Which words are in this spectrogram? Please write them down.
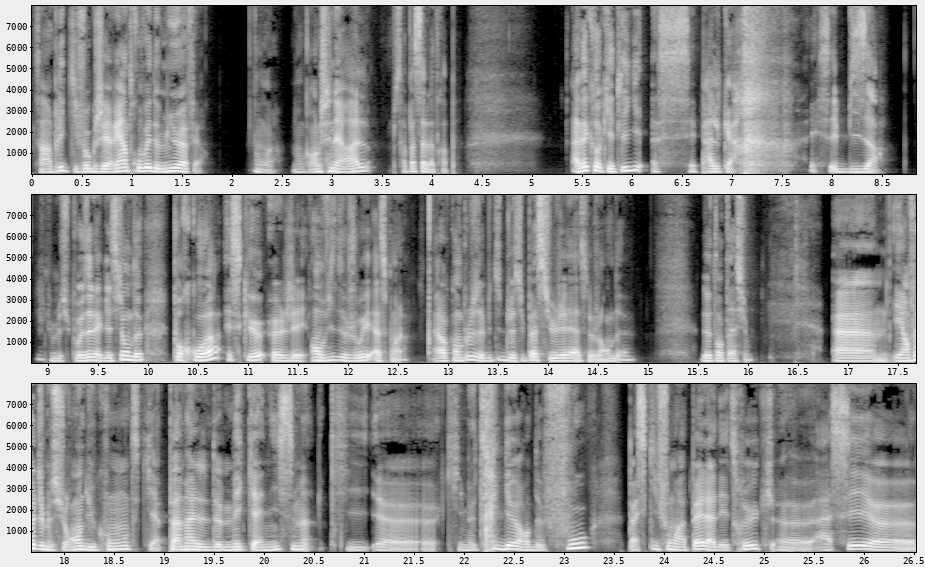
Ça implique qu'il faut que j'ai rien trouvé de mieux à faire. Donc voilà. Donc en général, ça passe à la trappe. Avec Rocket League, c'est pas le cas et c'est bizarre. Je me suis posé la question de pourquoi est-ce que euh, j'ai envie de jouer à ce point-là. Alors qu'en plus d'habitude je suis pas sujet à ce genre de, de tentation. Euh, et en fait, je me suis rendu compte qu'il y a pas mal de mécanismes qui euh, qui me trigger de fou parce qu'ils font appel à des trucs euh, assez euh,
